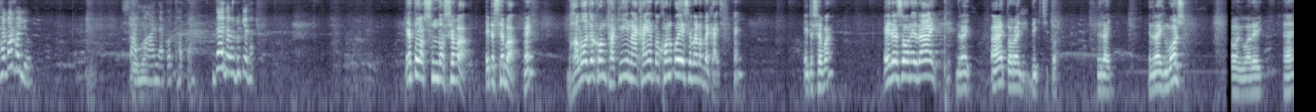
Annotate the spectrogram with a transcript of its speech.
সেবা হইল। সামান্য কথা কা। যাই ধরো ঢুকে থাক এত সুন্দর সেবা এটা সেবা হ্যাঁ? ভালো যখন থাকি না খাইয়ে তখন কই এই সেবাটা দেখাইস হ্যাঁ? এটা সেবা? এদের শোন এদের আয়। এদের আয়। আয় তোরাই দেখছি তোর। এদের এখানে বস একবারে হ্যাঁ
